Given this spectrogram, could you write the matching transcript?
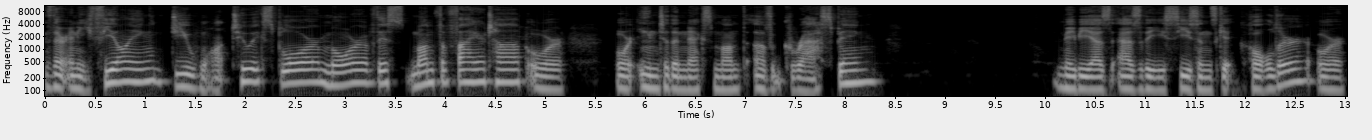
is there any feeling? Do you want to explore more of this month of Firetop, or or into the next month of grasping? Maybe as as the seasons get colder, or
